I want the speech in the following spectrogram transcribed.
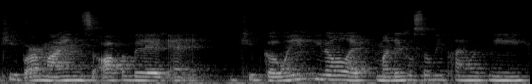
keep our minds off of it and keep going. You know, like Mondays will still be planned with me.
